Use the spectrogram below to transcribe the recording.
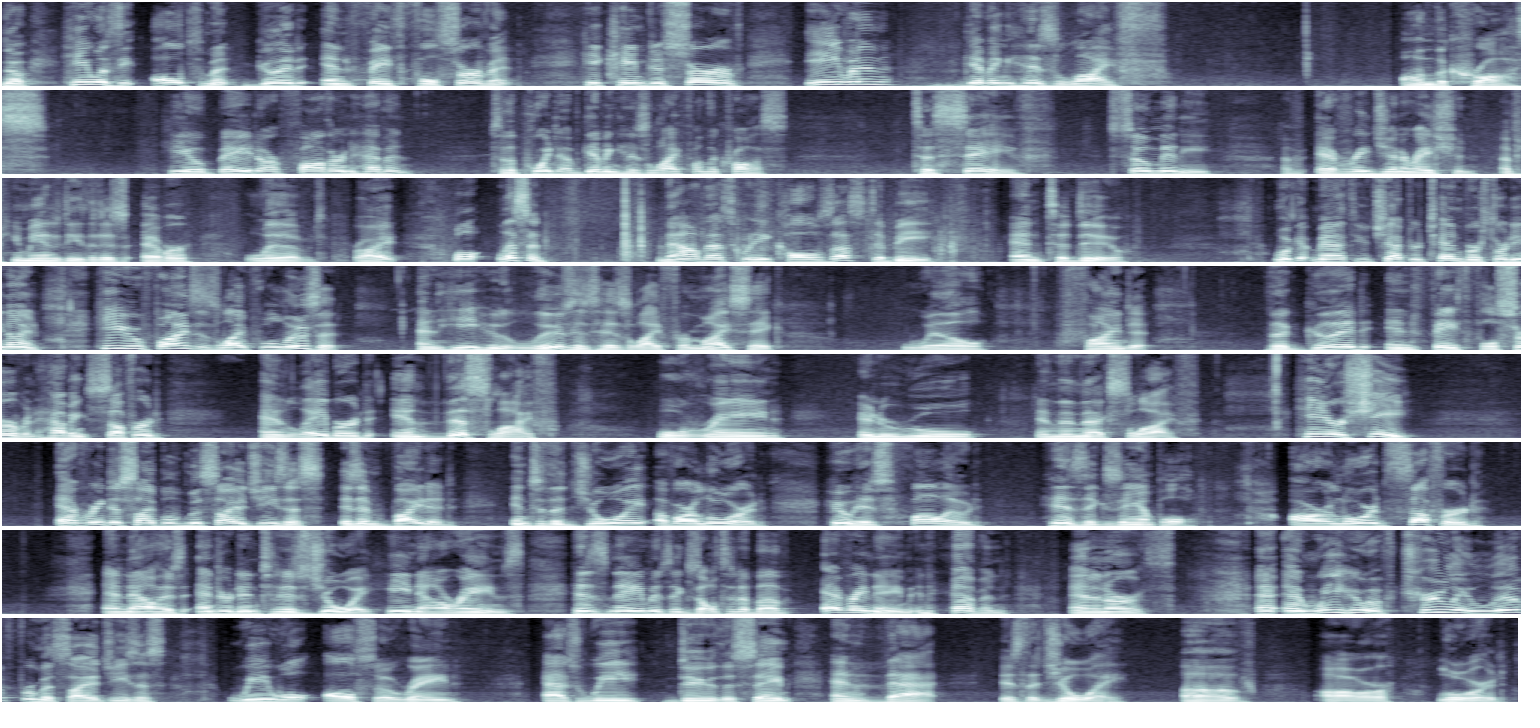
No, he was the ultimate good and faithful servant. He came to serve, even giving his life on the cross. He obeyed our Father in heaven to the point of giving his life on the cross to save so many of every generation of humanity that has ever lived, right? Well, listen, now that's what he calls us to be and to do. Look at Matthew chapter 10, verse 39. He who finds his life will lose it, and he who loses his life for my sake will find it. The good and faithful servant, having suffered and labored in this life, will reign and rule in the next life. He or she, every disciple of Messiah Jesus, is invited into the joy of our Lord who has followed his example. Our Lord suffered and now has entered into his joy. He now reigns. His name is exalted above every name in heaven and in earth. And, and we who have truly lived for Messiah Jesus, we will also reign as we do the same. And that is the joy of our Lord.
